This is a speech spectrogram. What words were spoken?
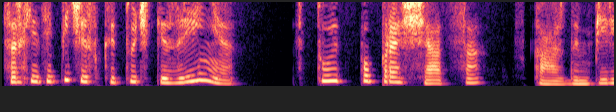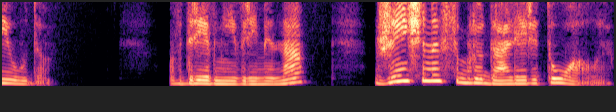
С архетипической точки зрения стоит попрощаться с каждым периодом. В древние времена женщины соблюдали ритуалы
